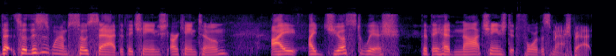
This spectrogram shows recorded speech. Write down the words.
That, so this is why I'm so sad that they changed Arcane Tome. I I just wish that they had not changed it for the Smash Bat.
